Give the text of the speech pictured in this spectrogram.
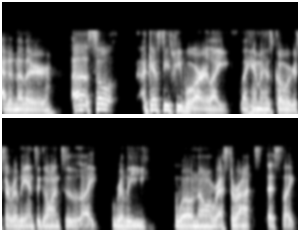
at another. Uh, so I guess these people are like like him and his coworkers are really into going to like really well known restaurants that's like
